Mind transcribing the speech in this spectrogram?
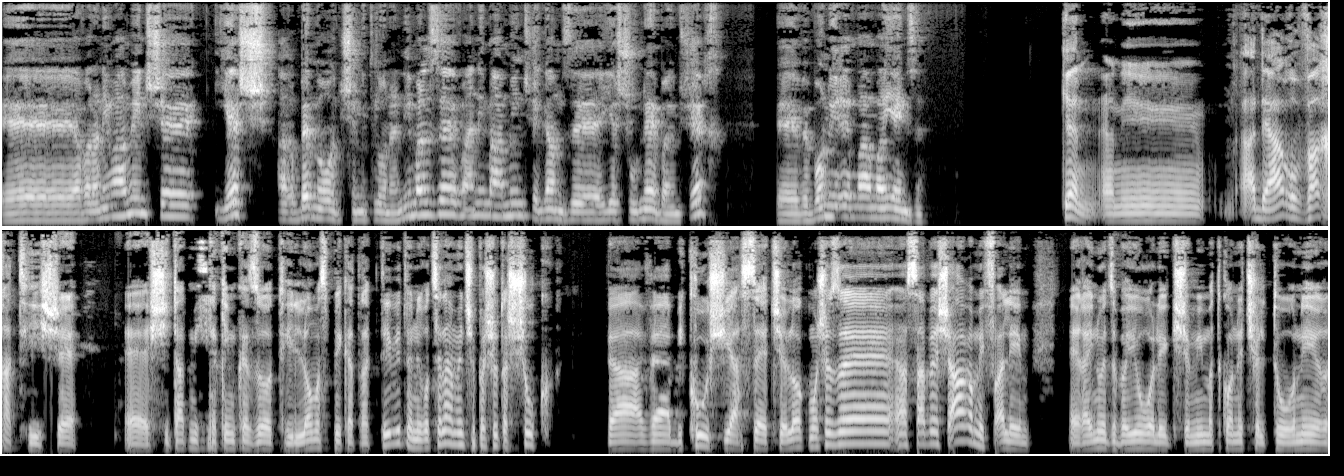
אה, אבל אני מאמין שיש הרבה מאוד שמתלוננים על זה, ואני מאמין שגם זה ישונה בהמשך, אה, ובואו נראה מה, מה יהיה עם זה. כן, אני... הדעה הרווחת היא ששיטת משחקים כזאת היא לא מספיק אטרקטיבית, ואני רוצה להאמין שפשוט השוק וה... והביקוש יעשה את שלו, כמו שזה עשה בשאר המפעלים. אה, ראינו את זה ביורוליג, שממתכונת של טורניר,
